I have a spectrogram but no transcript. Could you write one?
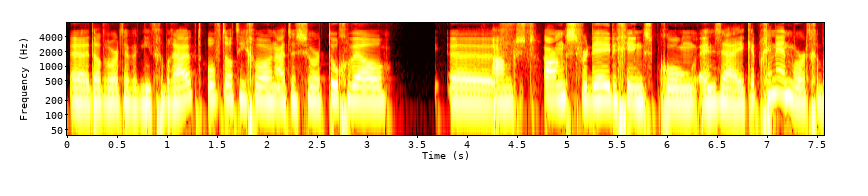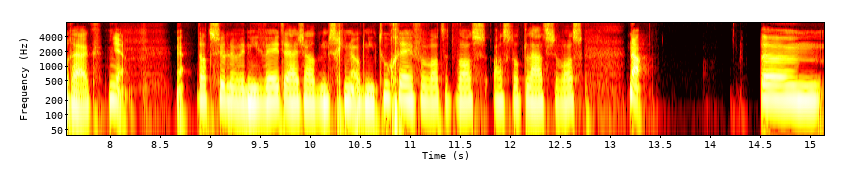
Eh, dat woord heb ik niet gebruikt. Of dat hij gewoon uit een soort toch wel. eh, Angst. angst, verdediging sprong en zei: Ik heb geen N-woord gebruikt. Ja. Nou, dat zullen we niet weten. Hij zou het misschien ook niet toegeven wat het was, als dat laatste was. Nou, ehm,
